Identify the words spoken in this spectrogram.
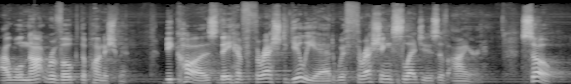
I will not revoke the punishment, because they have threshed Gilead with threshing sledges of iron. So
